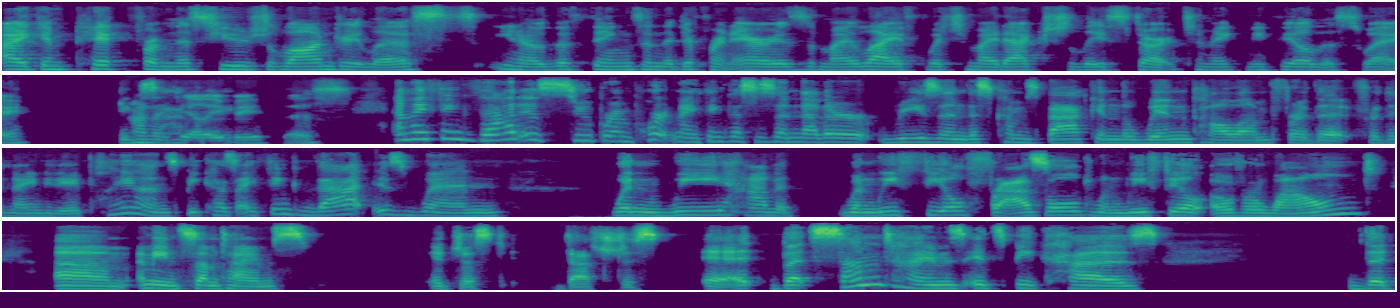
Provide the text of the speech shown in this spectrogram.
i can pick from this huge laundry list you know the things in the different areas of my life which might actually start to make me feel this way exactly. on a daily basis. And I think that is super important. I think this is another reason this comes back in the win column for the for the 90 day plans because I think that is when when we have it when we feel frazzled, when we feel overwhelmed. Um, I mean, sometimes it just that's just it, but sometimes it's because the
